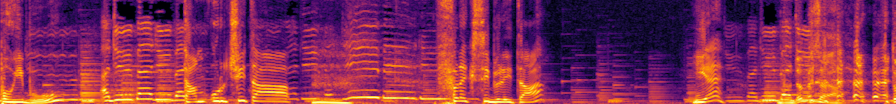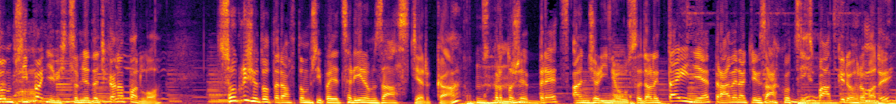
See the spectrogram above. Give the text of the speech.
pohybů, tam určitá hm, flexibilita je. No dobře, v tom případě, víš, co mě teďka napadlo? Co když je to teda v tom případě celý jenom zástěrka, mm-hmm. protože Brad s Angelinou se dali tajně právě na těch záchodcích zpátky dohromady,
